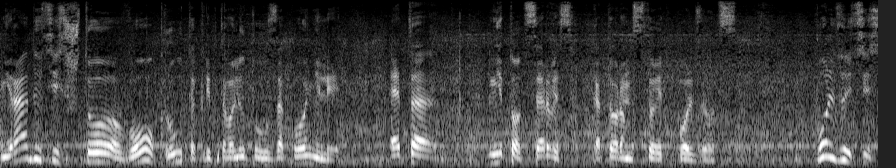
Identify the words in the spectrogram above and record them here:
не радуйтесь, что во, круто, криптовалюту узаконили. Это не тот сервис, которым стоит пользоваться. Пользуйтесь,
